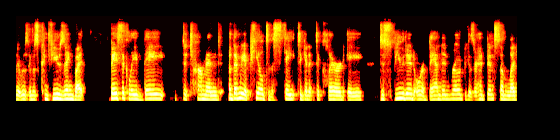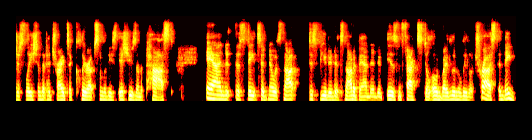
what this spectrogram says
it was, it was confusing, but basically they determined, And then we appealed to the state to get it declared a disputed or abandoned road because there had been some legislation that had tried to clear up some of these issues in the past. And the state said, no, it's not disputed. It's not abandoned. It is in fact still owned by Lunalilo Trust. And they,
